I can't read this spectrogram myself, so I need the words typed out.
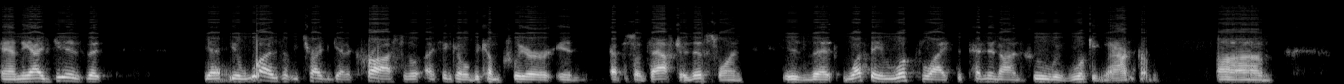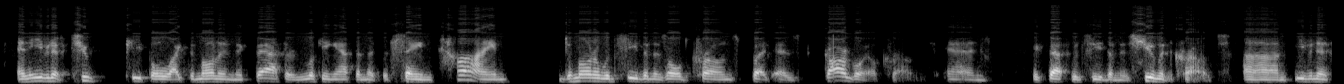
And the idea is that the idea was that we tried to get across, so I think it will become clearer in episodes after this one, is that what they looked like depended on who was looking at them. Um, and even if two people like Demona and Macbeth are looking at them at the same time, Demona would see them as old crones, but as gargoyle crones. And Macbeth would see them as human crones, um, even if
